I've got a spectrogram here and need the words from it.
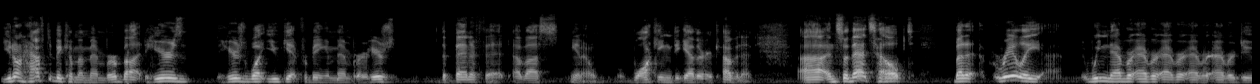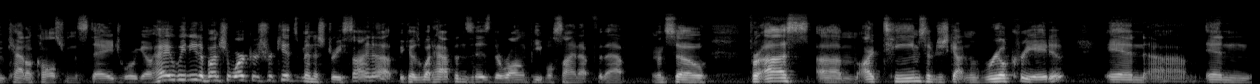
you don't have to become a member, but here's here's what you get for being a member. Here's the benefit of us, you know, walking together in covenant. Uh, and so that's helped. But really, we never, ever, ever, ever, ever do cattle calls from the stage where we go, hey, we need a bunch of workers for kids ministry, sign up. Because what happens is the wrong people sign up for that. And so for us, um, our teams have just gotten real creative in um, in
